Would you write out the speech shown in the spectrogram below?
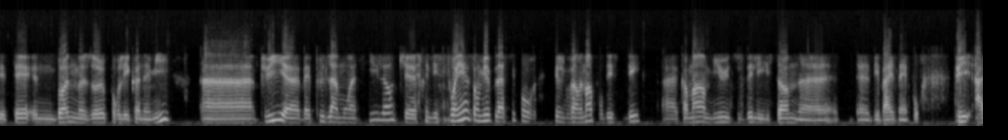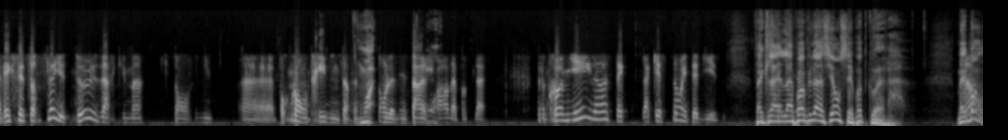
c'était une bonne mesure pour l'économie. Euh, puis, euh, ben, plus de la moitié, là, que les citoyens sont mieux placés pour que le gouvernement pour décider euh, comment mieux utiliser les sommes euh, euh, des baisses d'impôts. Puis, avec cette sortie-là, il y a deux arguments qui sont venus euh, pour contrer d'une certaine façon le message fort de la population. Le premier, là, c'était que la question était biaisée. Fait que la, la population sait pas de quoi elle parle. Mais Non, bon,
